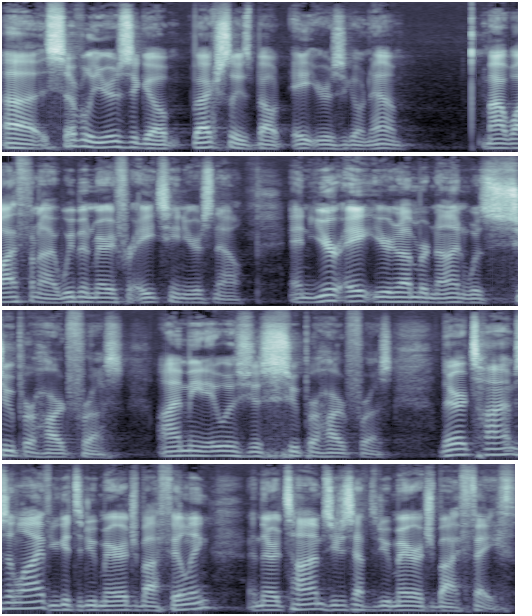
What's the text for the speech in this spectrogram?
Uh, several years ago, actually, it's about eight years ago now. My wife and I, we've been married for 18 years now, and year eight, year number nine was super hard for us. I mean, it was just super hard for us. There are times in life you get to do marriage by feeling, and there are times you just have to do marriage by faith.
